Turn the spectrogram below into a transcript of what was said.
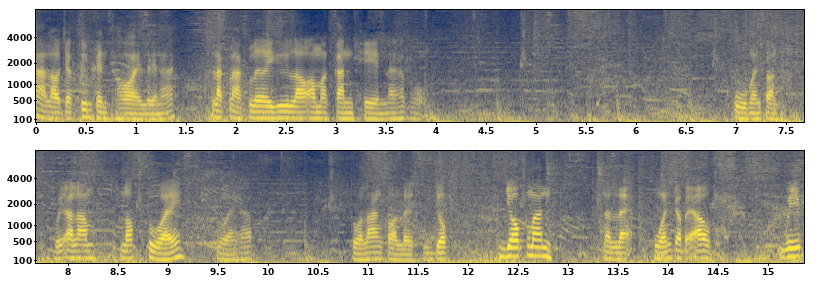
5 เราจะขึ้นเป็นทอยเลยนะ หลักๆเลยคือเราเอามากันเพนนะครับผมคูมันก่อนเฮ้ยอารัมล็อกสวย สวยครับ ตัวล่างก่อนเลยยก ยกมัน นั่นแหละ หวนกลับไปเอา วิป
